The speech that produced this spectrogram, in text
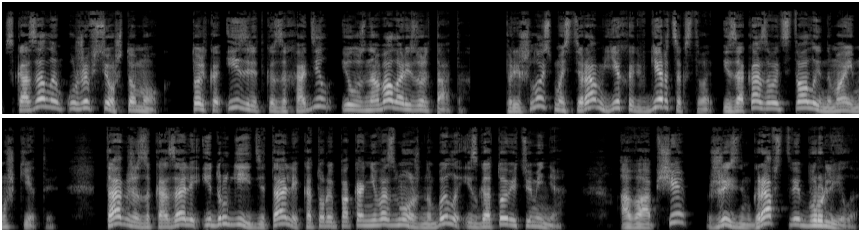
сказал им уже все, что мог только изредка заходил и узнавал о результатах. Пришлось мастерам ехать в герцогство и заказывать стволы на мои мушкеты. Также заказали и другие детали, которые пока невозможно было изготовить у меня. А вообще, жизнь в графстве бурлила.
